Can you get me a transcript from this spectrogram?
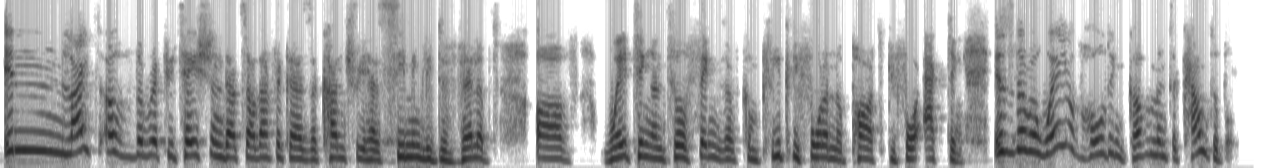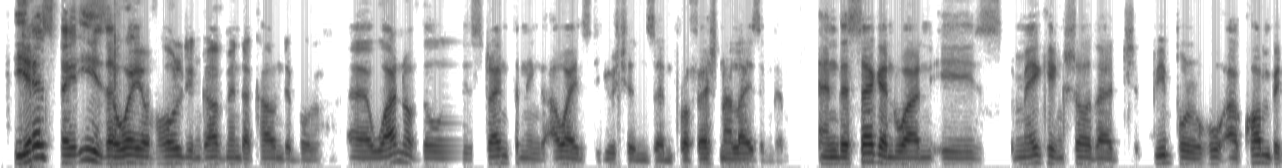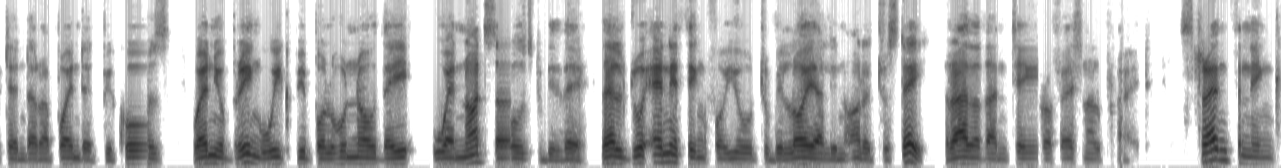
In light of the reputation that South Africa as a country has seemingly developed of waiting until things have completely fallen apart before acting, is there a way of holding government accountable? Yes, there is a way of holding government accountable. Uh, one of those is strengthening our institutions and professionalizing them. And the second one is making sure that people who are competent are appointed because when you bring weak people who know they were not supposed to be there, they'll do anything for you to be loyal in order to stay rather than take professional pride. Strengthening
